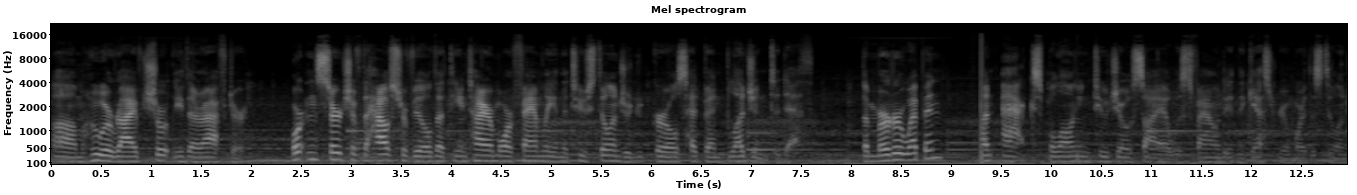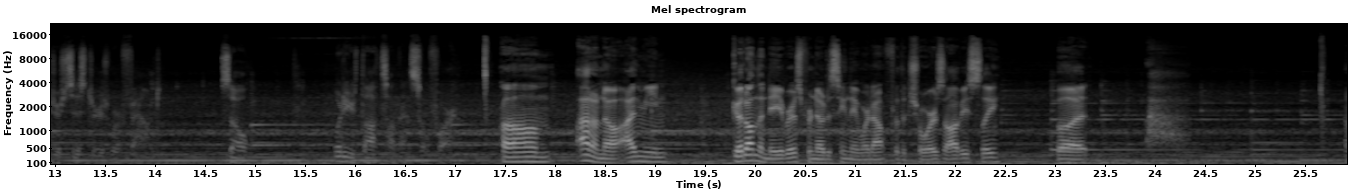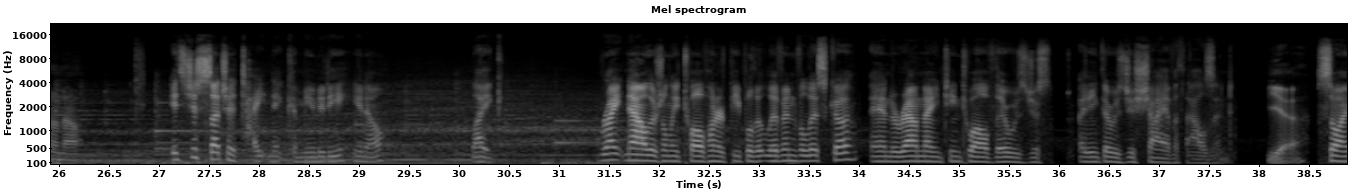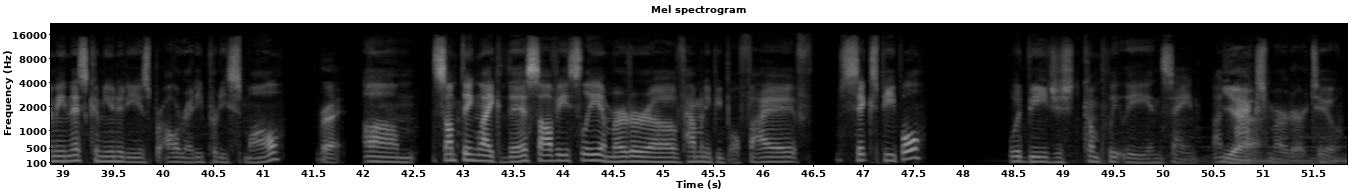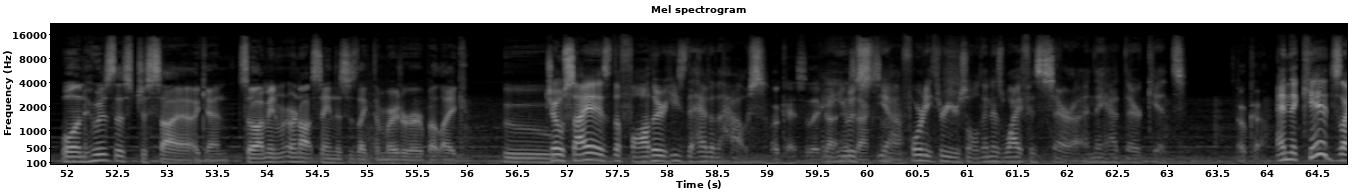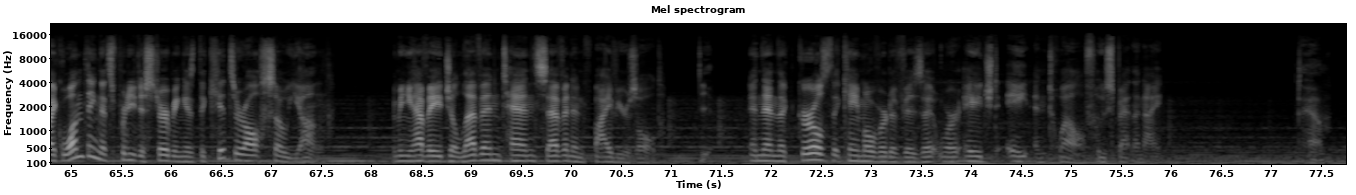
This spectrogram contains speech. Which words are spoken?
um, who arrived shortly thereafter. Horton's search of the house revealed that the entire Moore family and the two Stillinger girls had been bludgeoned to death. The murder weapon, an axe belonging to Josiah, was found in the guest room where the Stillinger sisters were found. So, what are your thoughts on that so far? Um, I don't know. I mean, good on the neighbors for noticing they weren't out for the chores, obviously, but I don't know. it's just such a tight knit community, you know? Like, right now, there's only 1,200 people that live in Villisca, and around 1912, there was just, I think there was just shy of a thousand. Yeah, So, I mean, this community is already pretty small. right. Um, something like this, obviously, a murder of how many people? Five, six people would be just completely insane. An Yeah. axe murder, too. Well, and who is this Josiah again? So, I mean, we're not saying this is like the murderer, but like who? Josiah is the father, he's the head of the house. Okay, so they've And got he his was yeah, 43 years old, and his wife is Sarah, and they had their kids. Okay. And the kids, like one thing that's pretty disturbing is the kids are all so young. I mean, you have age 11, 10, 7, and 5 years old. Yeah. And then the girls that came over to visit were aged 8 and 12 who spent the night.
